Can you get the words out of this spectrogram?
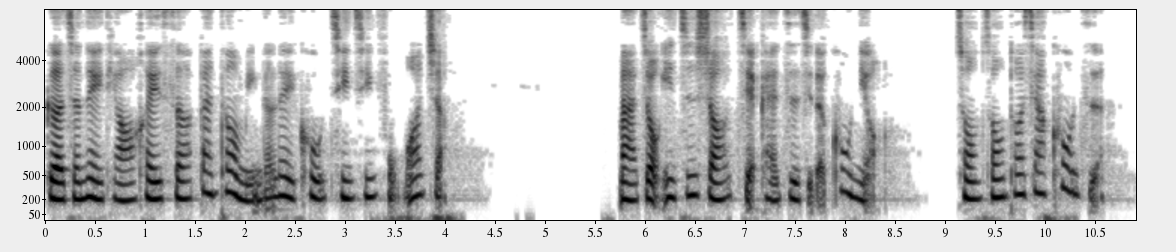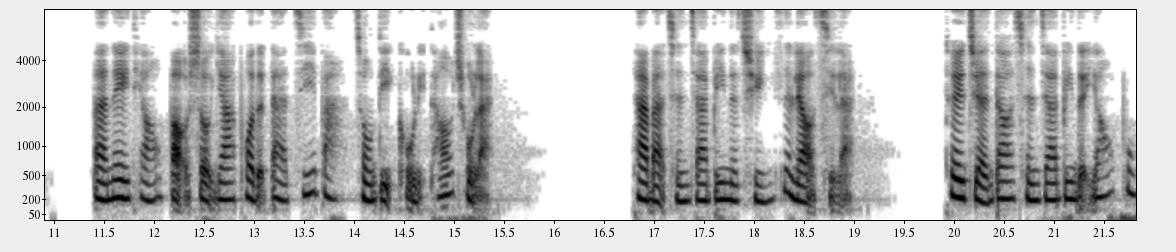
隔着那条黑色半透明的内裤轻轻抚摸着。马总一只手解开自己的裤纽，匆匆脱下裤子，把那条饱受压迫的大鸡巴从底裤里掏出来。他把陈家斌的裙子撩起来，腿卷到陈家斌的腰部。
